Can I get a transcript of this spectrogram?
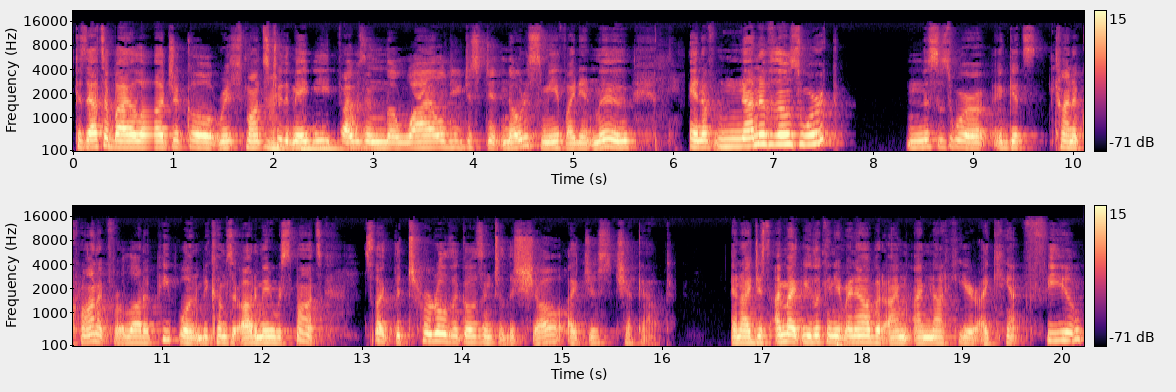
because that's a biological response to that maybe mm-hmm. if I was in the wild, you just didn't notice me if I didn't move. And if none of those work, and this is where it gets kind of chronic for a lot of people and it becomes their automated response. It's like the turtle that goes into the shell. I just check out. And I just, I might be looking at it right now, but I'm, I'm not here. I can't feel.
